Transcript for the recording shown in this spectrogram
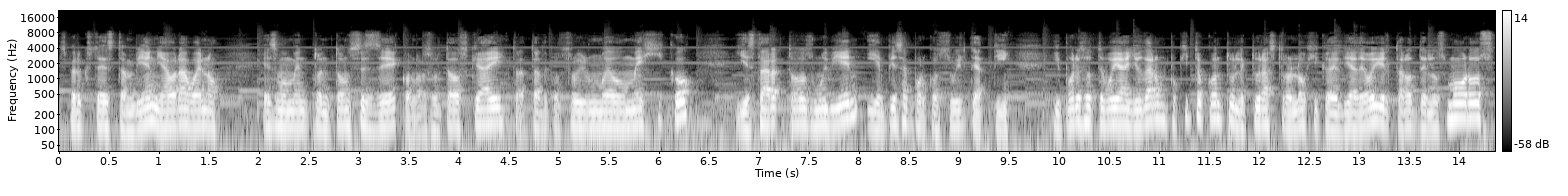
espero que ustedes también. Y ahora, bueno, es momento entonces de, con los resultados que hay, tratar de construir un nuevo México y estar todos muy bien y empieza por construirte a ti. Y por eso te voy a ayudar un poquito con tu lectura astrológica del día de hoy, el tarot de los moros,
